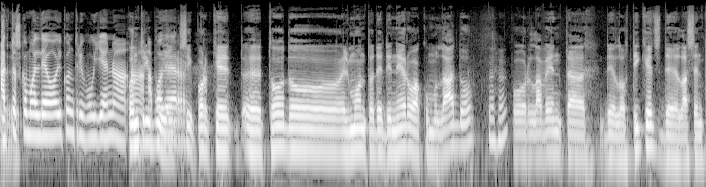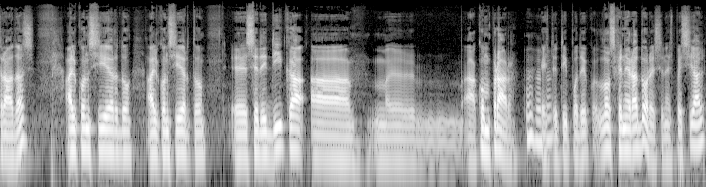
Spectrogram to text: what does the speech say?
actos como el de hoy contribuyen a, contribuyen, a poder... Sí, porque todo el monto de dinero acumulado por la venta de los tickets, de las entradas al concierto, al concierto eh, se dedica a, eh, a comprar este tipo de los generadores en especial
